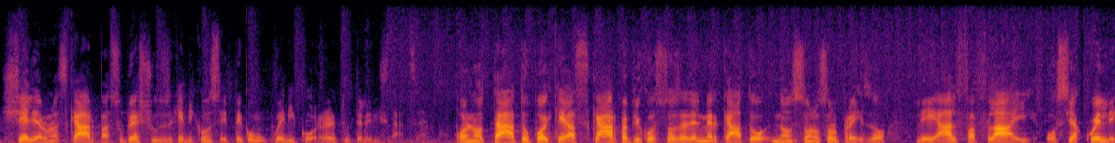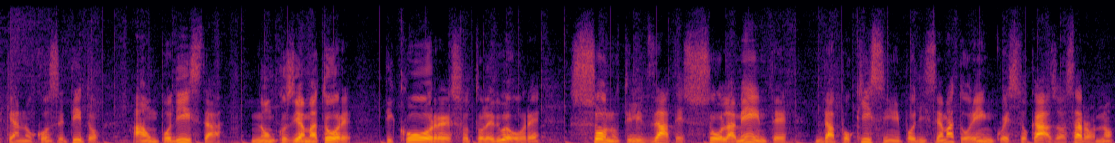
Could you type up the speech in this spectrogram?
scegliere una scarpa Super Shoes che vi consente comunque di correre tutte le distanze. Ho notato poi che la scarpa più costosa del mercato, non sono sorpreso, le Alpha Fly, ossia quelle che hanno consentito a un podista non così amatore di correre sotto le due ore, sono utilizzate solamente da pochissimi podisti amatori, in questo caso a Saronno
